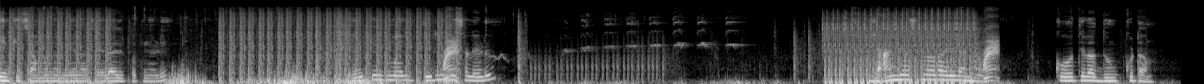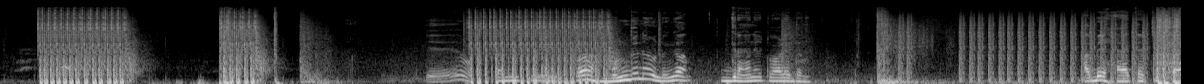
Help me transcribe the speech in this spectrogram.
ఇంకి సంబంధం లేనట్లు ఎలా వెళ్ళిపోతున్నాడు? ఏంటి మళ్ళీ తిరిగి అసలేడు యాన్ చేస్తున్నారా ఇలా కోతిలా దుంకుటాం ఏ ఒక్క ముందునే ఉండు ఇంకా గ్రానైట్ వాడేద్దాం. అబ్బే హ్యాకర్ చిట్టా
